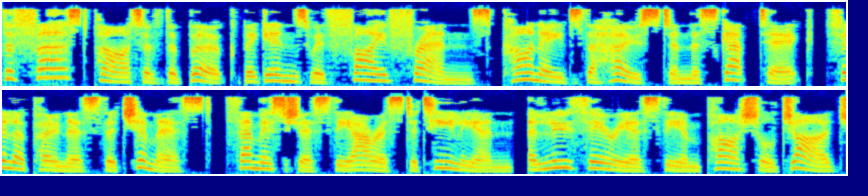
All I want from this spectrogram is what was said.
The first part of the book begins with five friends Carneades the host and the skeptic, Philoponus the chymist, Themistius the Aristotelian, Eleutherius the impartial judge,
